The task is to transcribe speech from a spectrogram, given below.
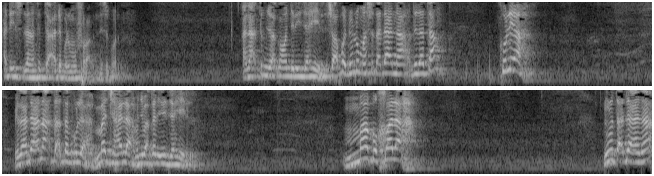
hadis dalam kitab adabul mufrad disebut. Anak tu menyebabkan orang jadi jahil. Sebab apa? Dulu masa tak ada anak dia datang kuliah. Bila ada anak tak datang kuliah majhalah menyebabkan jadi jahil. Mabkhalah dulu tak ada anak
